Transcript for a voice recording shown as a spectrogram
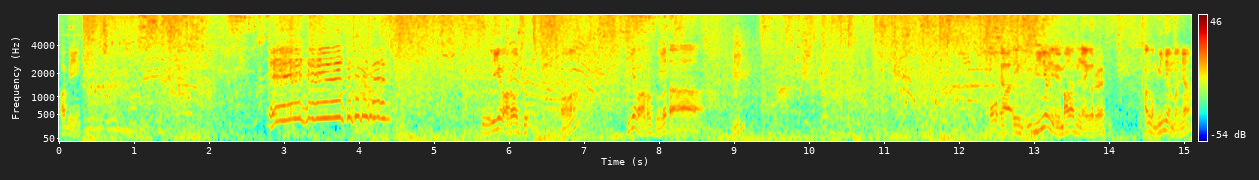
아비. 이게 바로, 그, 어? 이게 바로 그거다. 응? 어, 야, 이 미니언이 왜 막아주냐, 이거를? 방금 미니언 뭐냐?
